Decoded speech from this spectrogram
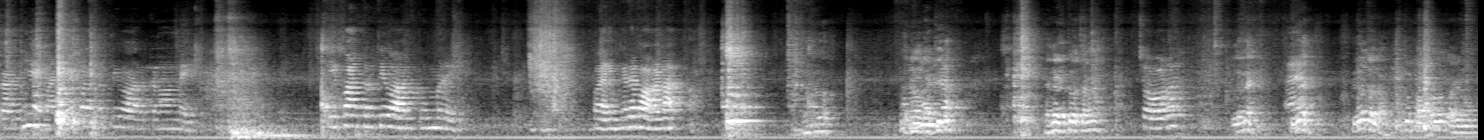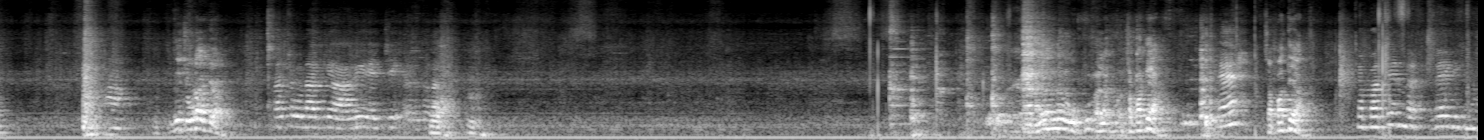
കഞ്ഞിയെ മറ്റേ പാത്രത്തിൽ വാർക്കണോണ്ടേ ഈ പാത്രത്തിൽ വാർക്കുമ്പോഴേ ഭയങ്കര പാടാ. ചോറ്. ഇത് ചൂടാക്കിയോ? ചൂടാക്കി ആവി ഉപ്പ് അല്ല ചപ്പാത്തിയാ? ചപ്പാത്തിയാ? ചപ്പാത്തി ഉണ്ട് ദേ ഇരിക്കുന്നു.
